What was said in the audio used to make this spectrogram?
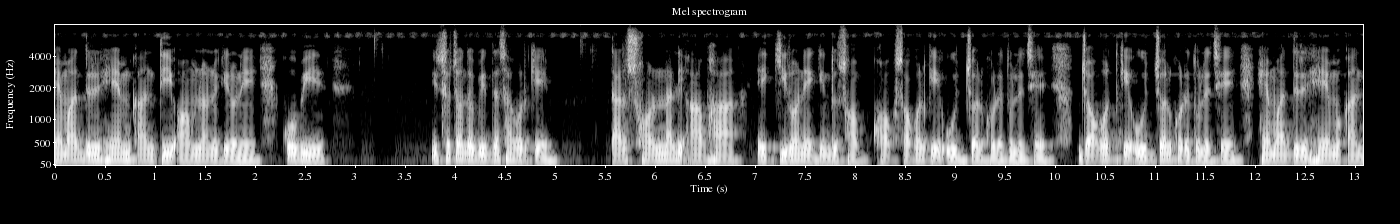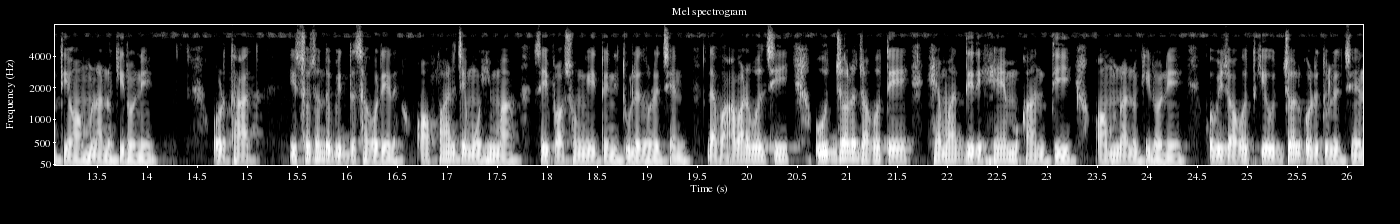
হেমাদ্রির হেম, কান্তি, অম্লান কিরণে কবির ঈশ্বরচন্দ্র বিদ্যাসাগরকে তার স্বর্ণালী আভা এই কিরণে কিন্তু সব সকলকে উজ্জ্বল করে তুলেছে, জগৎকে উজ্জ্বল করে তুলেছে হেমাদ্রির হেম, কান্তি, অম্লানু কিরণে। অর্থাৎ ঈশ্বরচন্দ্র বিদ্যাসাগরের অপার যে মহিমা, সেই প্রসঙ্গেই তিনি তুলে ধরেছেন। দেখো, আবার বলছি, উজ্জ্বল জগতে হেমাদ্রির হেম কান্তি কিরণে। কবি জগৎকে উজ্জ্বল করে তুলেছেন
